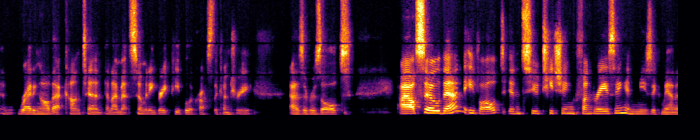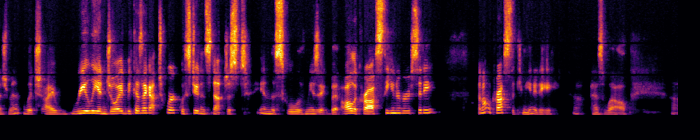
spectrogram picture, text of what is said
and writing all that content. And I met so many great people across the country as a result. I also then evolved into teaching fundraising and music management, which I really enjoyed because I got to work with students not just in the School of Music, but all across the university and all across the community uh, as well. Uh,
